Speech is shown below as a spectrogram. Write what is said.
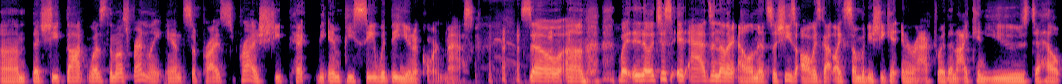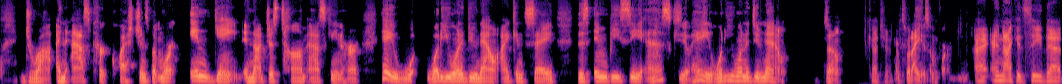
um, that she thought was the most friendly. And surprise, surprise, she picked the NPC with the unicorn mask. so, um, but you know, it's just it adds another element. So she's always got like somebody she can interact with, and I can use to help draw and ask her questions, but more in game, and not just Tom asking her, "Hey, wh- what do you want to do now?" I can say, "This NPC asks you, hey, what do you want to do now?" So Gotcha. that's what I use them for. I, and I could see that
